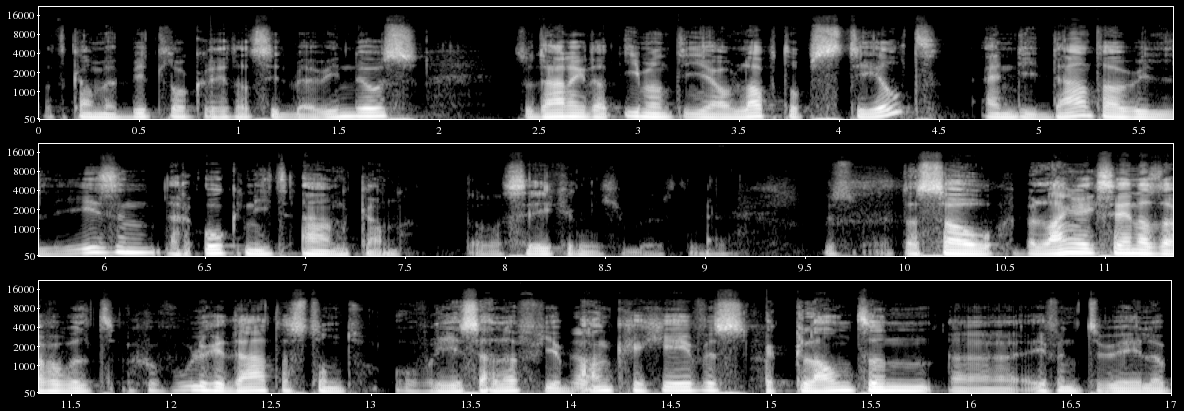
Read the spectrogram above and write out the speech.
Dat kan met BitLocker, dat zit bij Windows. Zodanig dat iemand die jouw laptop steelt en die data wil lezen, daar ook niet aan kan. Dat was zeker niet gebeurd. Dus dat zou belangrijk zijn als daar bijvoorbeeld gevoelige data stond over jezelf, je bankgegevens, je klanten, uh, eventuele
